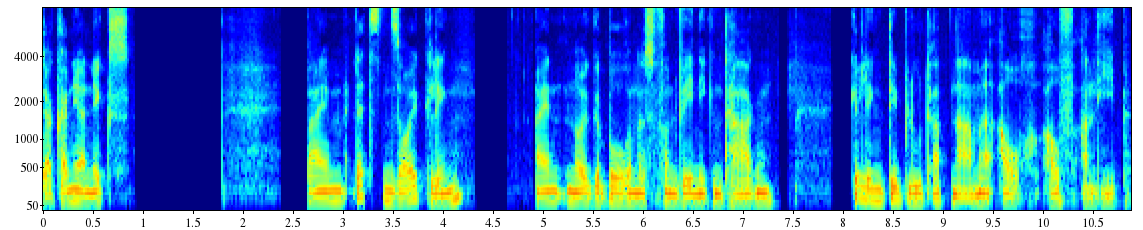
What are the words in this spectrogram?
Der kann ja nix. Beim letzten Säugling, ein Neugeborenes von wenigen Tagen, gelingt die Blutabnahme auch auf Anhieb.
